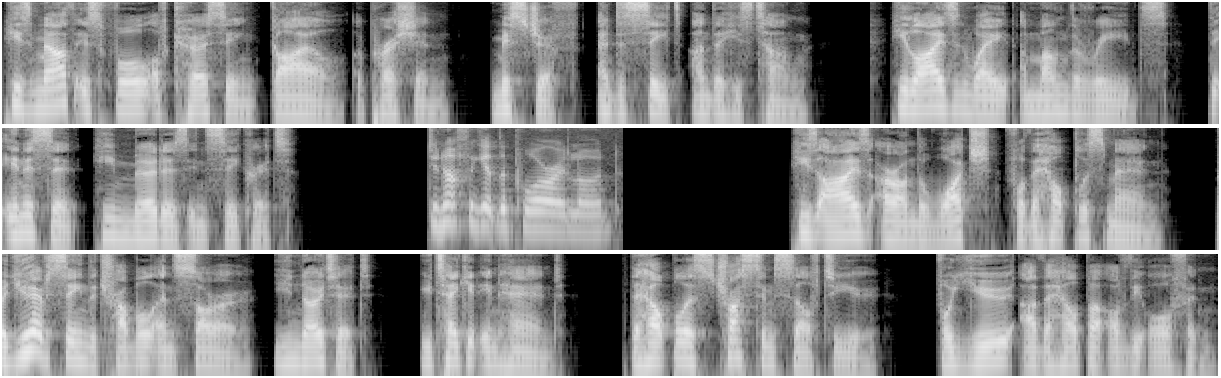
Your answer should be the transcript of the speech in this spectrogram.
His mouth is full of cursing, guile, oppression, mischief, and deceit under his tongue. He lies in wait among the reeds. The innocent he murders in secret. Do not forget the poor, O Lord. His eyes are on the watch for the helpless man. But you have seen the trouble and sorrow. You note it. You take it in hand. The helpless trusts himself to you, for you are the helper of the orphan.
